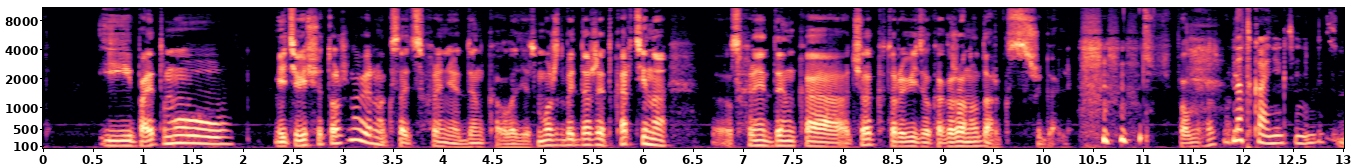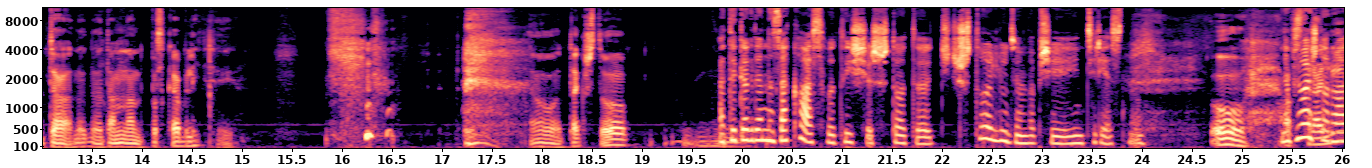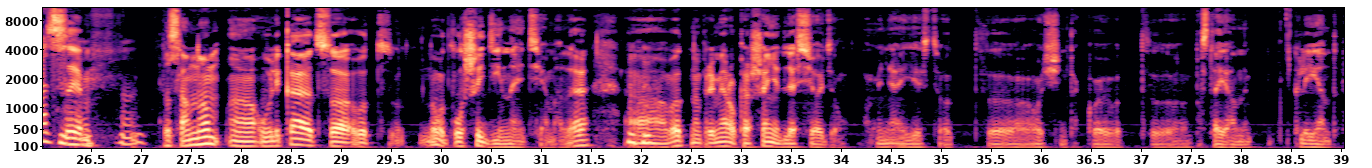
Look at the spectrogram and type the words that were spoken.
И поэтому эти вещи тоже, наверное, кстати, сохраняют ДНК владельца. Может быть, даже эта картина э, сохраняет ДНК человека, который видел, как Жанну Дарк сжигали. Вполне возможно. На ткани где-нибудь. Да, да, да, там надо поскоблить. И... Вот, так что а ты когда на заказ вот ищешь что-то, что людям вообще интересно? О, Я понимаю, что разные. В основном э, увлекаются вот, ну, вот лошадиная тема, да. Угу. А, вот, например, украшения для седел. У меня есть вот э, очень такой вот э, постоянный клиент.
